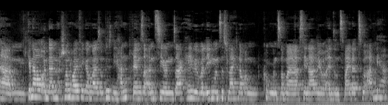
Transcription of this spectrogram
ähm, genau, und dann schon häufiger mal so ein bisschen die Handbremse anziehe und sage, hey, wir überlegen uns das vielleicht noch und gucken uns nochmal Szenario 1 und 2 dazu an. Ja.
